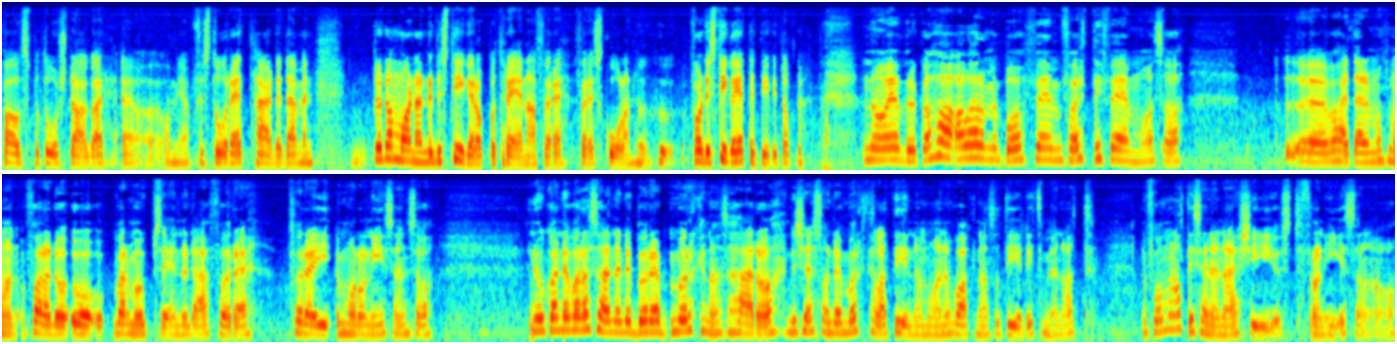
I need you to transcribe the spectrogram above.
paus på torsdagar eh, om jag förstår rätt här det där. Men då de morgnarna du stiger upp och tränar före, före skolan, hur, hur, får du stiga jättetidigt upp då? No, jag brukar ha alarmen på 5.45 och så uh, vad heter det, måste man fara då och värma upp sig ännu där före, före morgonisen så nu kan det vara så här när det börjar mörkna så här och det känns som det är mörkt hela tiden när man vaknar så tidigt men att nu får man alltid sen energi just från isarna och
